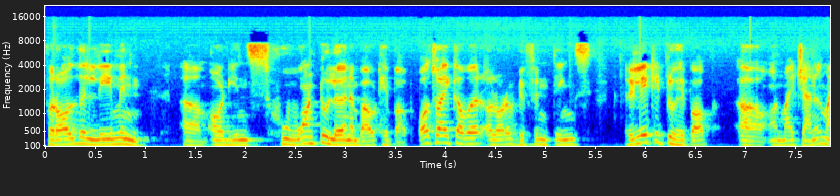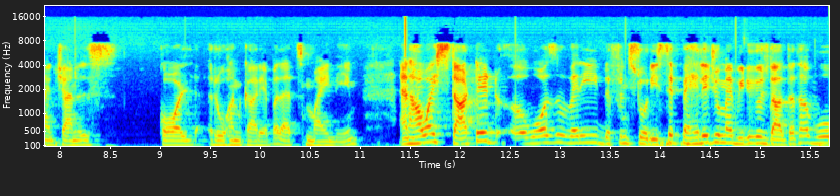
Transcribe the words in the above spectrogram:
for all the layman um, audience who want to learn about hip hop. Also, I cover a lot of different things related to hip hop uh, on my channel. My channel is called Rohan Karyappa. That's my name. And how I started uh, was a very different story. इससे पहले जो मैं वीडियोस डालता था वो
